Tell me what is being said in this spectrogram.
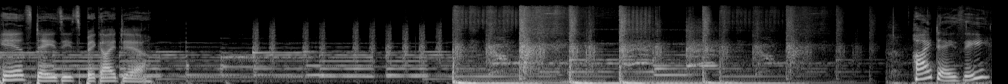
Here's Daisy's big idea. Hi, Daisy.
